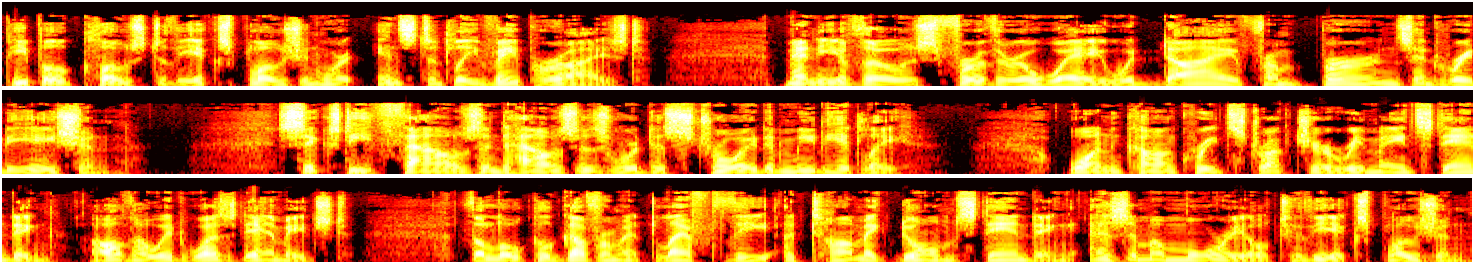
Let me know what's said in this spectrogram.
People close to the explosion were instantly vaporized. Many of those further away would die from burns and radiation. 60,000 houses were destroyed immediately. One concrete structure remained standing, although it was damaged. The local government left the atomic dome standing as a memorial to the explosion.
